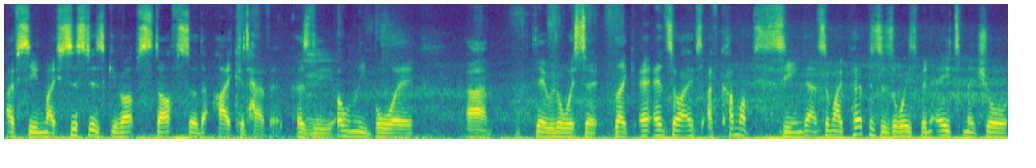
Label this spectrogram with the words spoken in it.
I've seen my sisters give up stuff so that I could have it. As the mm. only boy, um, they would always say like, and so I've, I've come up seeing that. So my purpose has always been a to make sure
